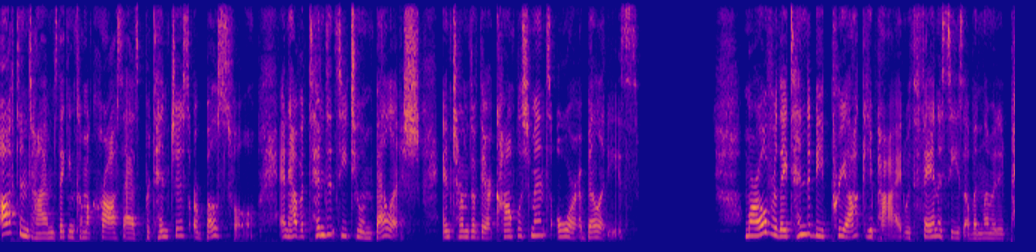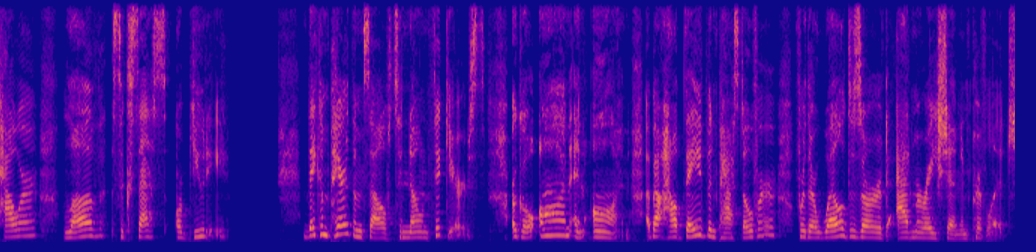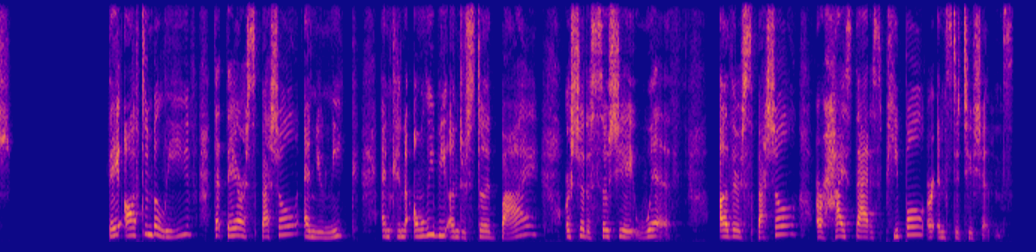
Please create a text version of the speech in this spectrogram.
Oftentimes, they can come across as pretentious or boastful and have a tendency to embellish in terms of their accomplishments or abilities. Moreover, they tend to be preoccupied with fantasies of unlimited power, love, success, or beauty. They compare themselves to known figures or go on and on about how they've been passed over for their well deserved admiration and privilege. They often believe that they are special and unique and can only be understood by or should associate with other special or high status people or institutions.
